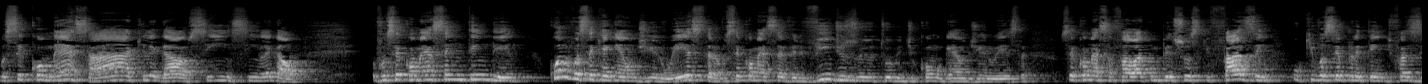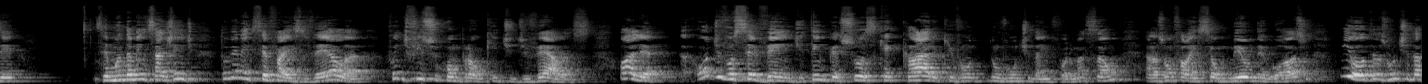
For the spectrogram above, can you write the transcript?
você começa, ah, que legal, sim, sim, legal. Você começa a entender. Quando você quer ganhar um dinheiro extra, você começa a ver vídeos no YouTube de como ganhar um dinheiro extra. Você começa a falar com pessoas que fazem o que você pretende fazer. Você manda mensagem, gente, tô vendo aí que você faz vela, foi difícil comprar o kit de velas? Olha, onde você vende, tem pessoas que é claro que vão, não vão te dar informação, elas vão falar isso é o meu negócio, e outras vão te dar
